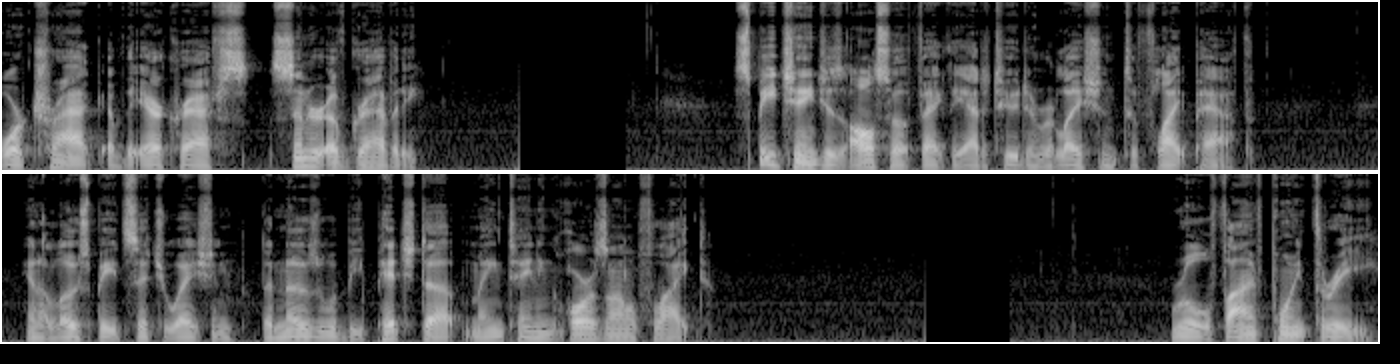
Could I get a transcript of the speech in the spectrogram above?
or track of the aircraft's center of gravity. Speed changes also affect the attitude in relation to flight path. In a low speed situation, the nose would be pitched up, maintaining horizontal flight. Rule 5.3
